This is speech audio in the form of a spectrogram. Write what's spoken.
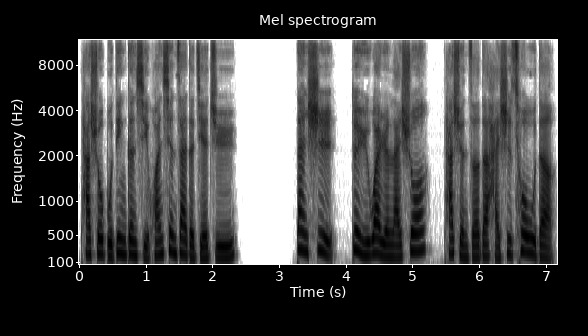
他说不定更喜欢现在的结局。但是对于外人来说，他选择的还是错误的。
